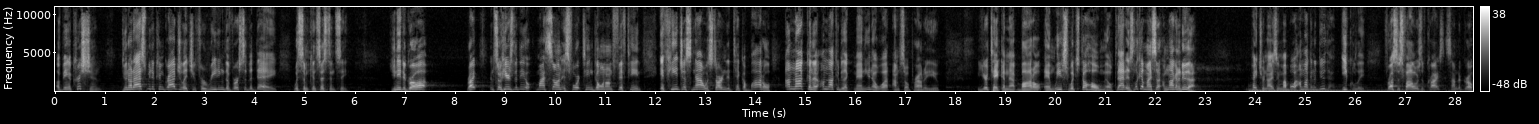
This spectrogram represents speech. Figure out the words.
of being a Christian. Do not ask me to congratulate you for reading the verse of the day with some consistency. You need to grow up, right? And so here's the deal my son is 14 going on 15. If he just now was starting to take a bottle, I'm not gonna, I'm not gonna be like, man, you know what? I'm so proud of you you're taking that bottle and we've switched to whole milk. That is, look at my son. I'm not going to do that. Patronizing my boy. I'm not going to do that. Equally, for us as followers of Christ, it's time to grow.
